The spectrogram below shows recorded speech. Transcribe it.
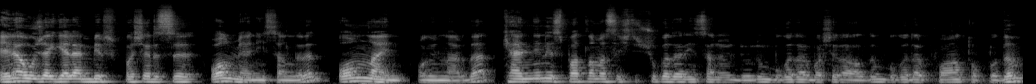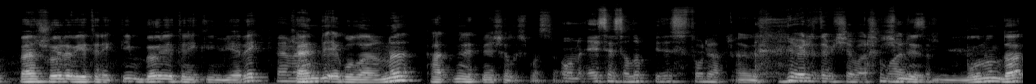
ele avuca gelen bir başarısı olmayan insanların online oyunlarda kendini ispatlaması işte şu kadar insan öldürdüm, bu kadar başarı aldım, bu kadar puan topladım. Ben şöyle bir yetenekliyim, böyle yetenekliyim diyerek Hemen. kendi egolarını tatmin etmeye çalışması. Onu SS alıp bir de story atıyor. Evet. Öyle de bir şey var Şimdi maalesef. bunun da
